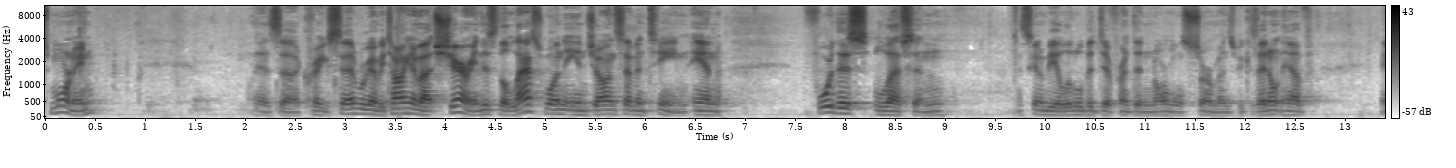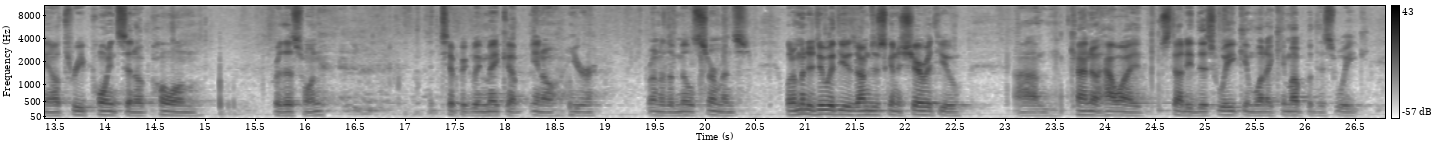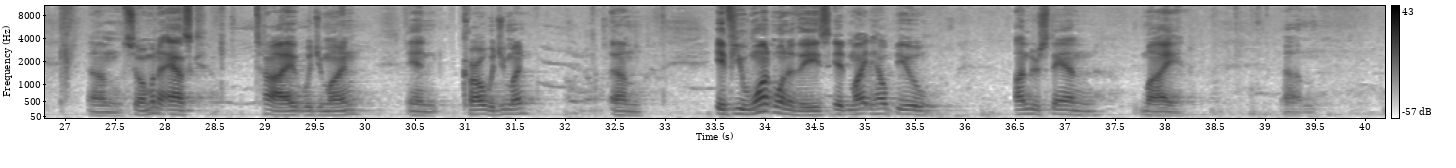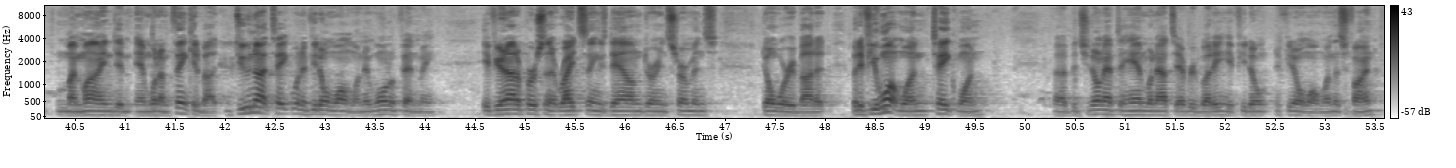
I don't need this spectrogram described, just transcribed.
This morning, as uh, Craig said, we're going to be talking about sharing. This is the last one in John 17. And for this lesson, it's going to be a little bit different than normal sermons because I don't have you know, three points in a poem for this one. I typically make up, you know, your run of the mill sermons. What I'm going to do with you is I'm just going to share with you um, kind of how I studied this week and what I came up with this week. Um, so I'm going to ask Ty, would you mind? And Carl, would you mind? Um, if you want one of these, it might help you understand my um, my mind and, and, what I'm thinking about. Do not take one if you don't want one. It won't offend me. If you're not a person that writes things down during sermons, don't worry about it. But if you want one, take one. Uh, but you don't have to hand one out to everybody if you don't if you don't want one. That's fine.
